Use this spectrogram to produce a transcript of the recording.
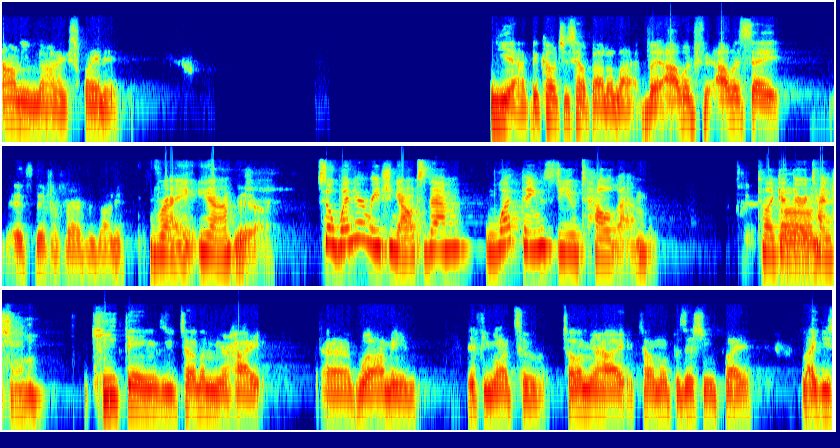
I don't even know how to explain it. Yeah, the coaches help out a lot, but I would I would say it's different for everybody. Right. Yeah. Yeah. So when you're reaching out to them, what things do you tell them to like get their um, attention? Key things you tell them your height. Uh, well, I mean, if you want to, tell them your height. Tell them what position you play. Like you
